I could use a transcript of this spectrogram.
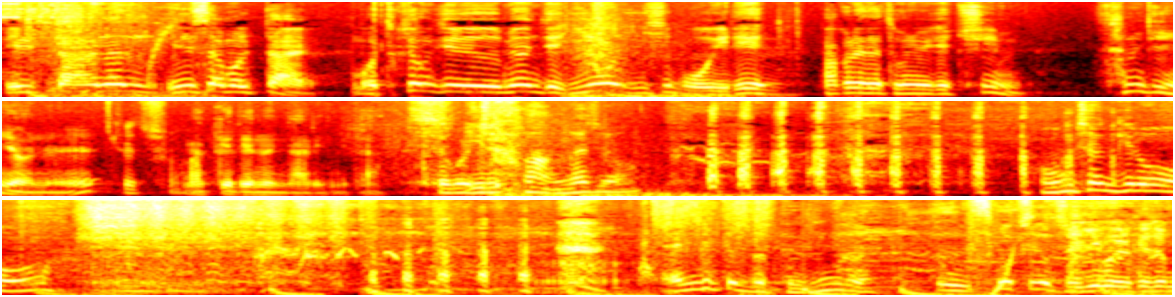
일단은 1, 3월 달, 뭐 특정 지으면 이제 2월 25일이 박근혜 대통령 이제 취임 3주년을 그렇죠. 맞게 되는 날입니다. 저걸 체포 안 가죠. 엄청 길어. MB 때도 더긴 거. 스포츠도 즐기고 이렇게 좀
